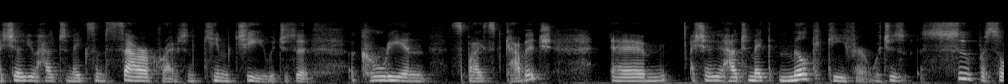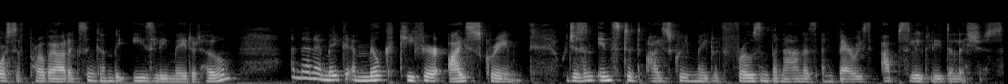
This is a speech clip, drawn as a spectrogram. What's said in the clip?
I show you how to make some sauerkraut and kimchi, which is a, a Korean spiced cabbage. Um, I show you how to make milk kefir, which is a super source of probiotics and can be easily made at home. And then I make a milk kefir ice cream, which is an instant ice cream made with frozen bananas and berries. Absolutely delicious.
